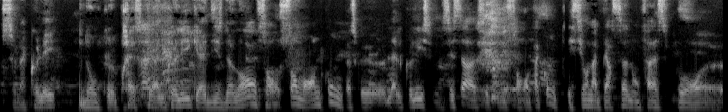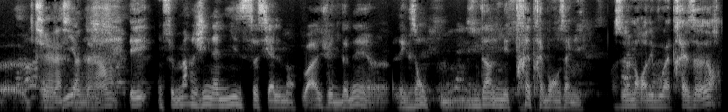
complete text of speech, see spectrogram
cela collé. Donc euh, presque alcoolique à 19 ans, sans, sans me rendre compte, parce que l'alcoolisme, c'est ça, c'est qu'on ne s'en rend pas compte. Et si on a personne en face pour, euh, pour Tirer la dire, et on se marginalise socialement. Tu vois, je vais te donner euh, l'exemple d'un de mes très très bons amis. On se donne rendez-vous à 13 heures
